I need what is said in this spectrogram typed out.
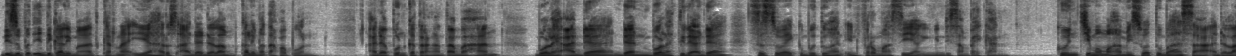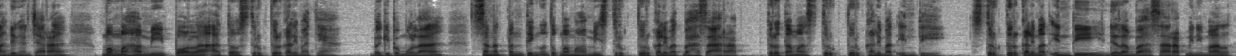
Disebut inti kalimat karena ia harus ada dalam kalimat apa pun. Adapun keterangan tambahan boleh ada dan boleh tidak ada sesuai kebutuhan informasi yang ingin disampaikan. Kunci memahami suatu bahasa adalah dengan cara memahami pola atau struktur kalimatnya. Bagi pemula, sangat penting untuk memahami struktur kalimat bahasa Arab, terutama struktur kalimat inti. Struktur kalimat inti dalam bahasa Arab minimal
